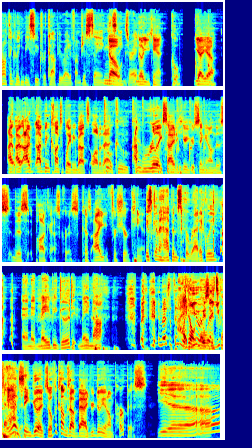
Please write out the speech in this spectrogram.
don't think we can be sued for copyright if I'm just saying No, these things, right? no, you can't. Cool. yeah, cool, yeah. I, cool. I, I've I've been contemplating about a lot of that. Cool, cool, cool. I'm really cool, excited to hear cool. singing on this this podcast, Chris, because I for sure can't. It's gonna happen sporadically, and it may be good. It may not. and that's the thing I with don't you is that you can happen. sing good. So if it comes out bad, you're doing it on purpose. Yeah,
